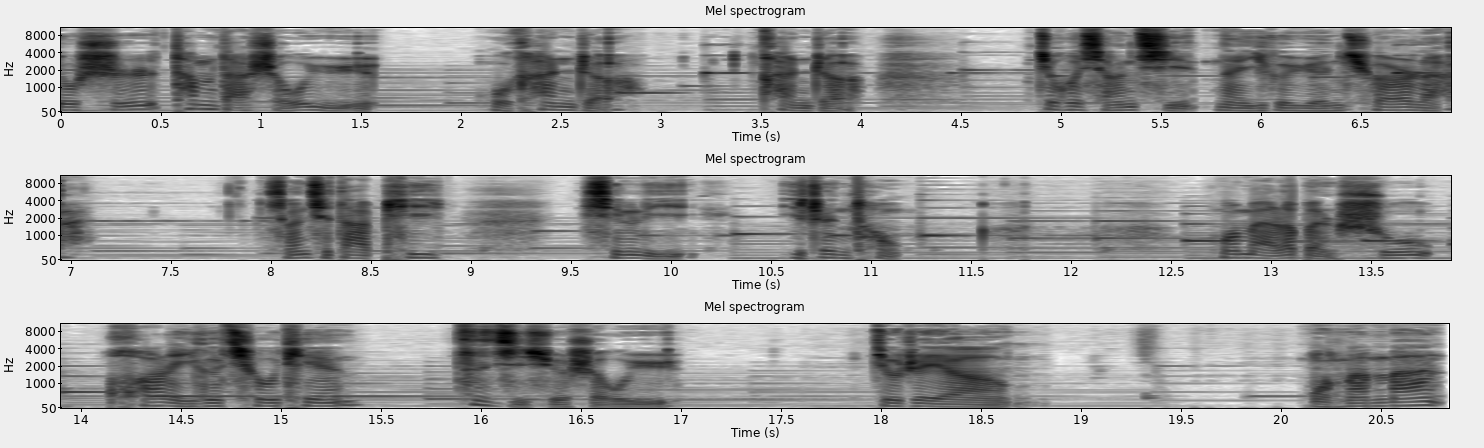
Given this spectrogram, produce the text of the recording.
有时他们打手语，我看着看着，就会想起那一个圆圈来，想起大批，心里一阵痛。我买了本书，花了一个秋天，自己学手语。就这样，我慢慢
